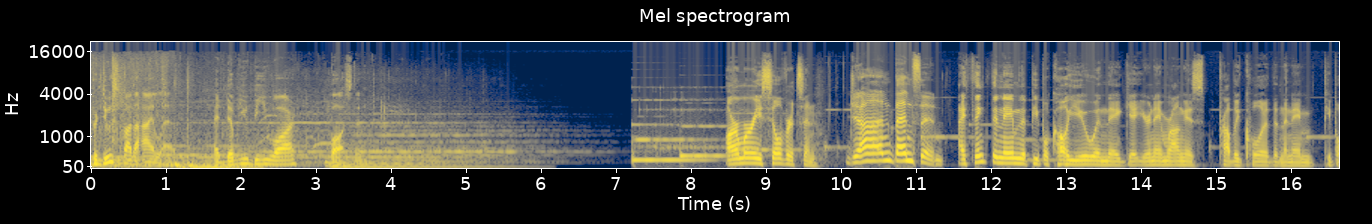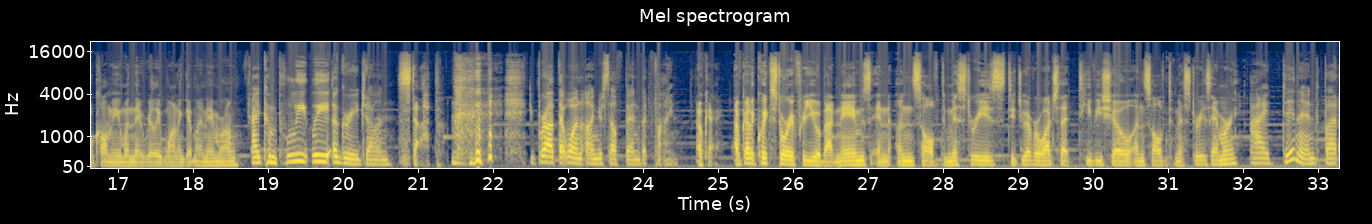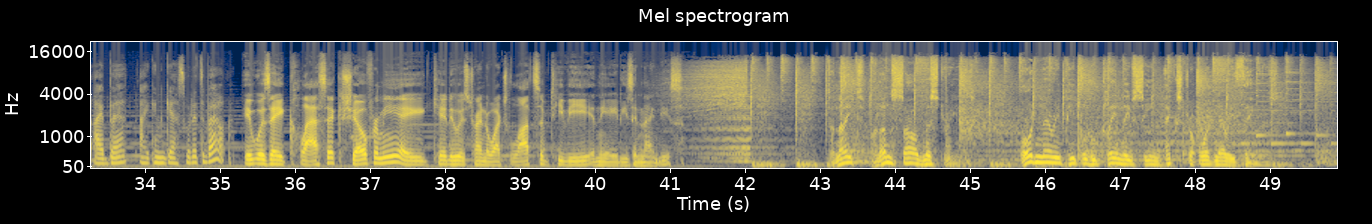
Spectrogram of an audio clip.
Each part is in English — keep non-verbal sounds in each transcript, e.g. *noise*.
Produced by the iLab at WBUR Boston. Armory Silvertson. John Benson. I think the name that people call you when they get your name wrong is probably cooler than the name people call me when they really want to get my name wrong. I completely agree, John. Stop. *laughs* you brought that one on yourself, Ben, but fine. Okay. I've got a quick story for you about names and unsolved mysteries. Did you ever watch that TV show Unsolved Mysteries, Amory? I didn't, but I bet I can guess what it's about. It was a classic show for me, a kid who was trying to watch lots of TV in the 80s and 90s. Tonight on Unsolved Mysteries, ordinary people who claim they've seen extraordinary things.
